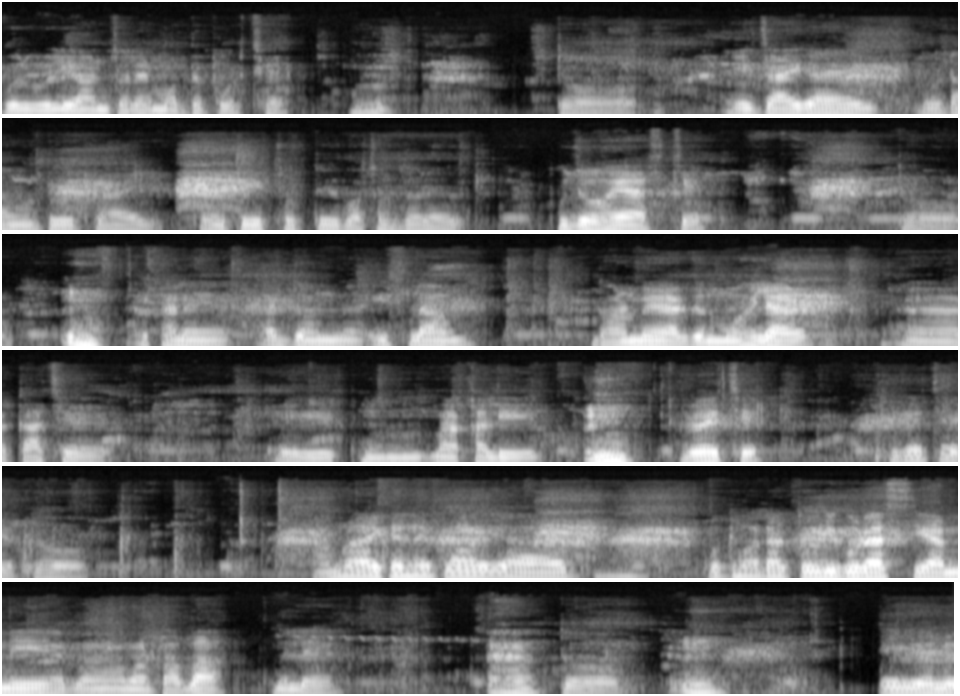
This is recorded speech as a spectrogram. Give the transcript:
বুলবুলি অঞ্চলের মধ্যে পড়ছে। তো এই জায়গায় মোটামুটি প্রায় পঁয়ত্রিশ, ছত্রিশ বছর ধরে পুজো হয়ে আসছে। তো এখানে একজন ইসলাম ধর্মের একজন মহিলার কাছে এই মা কালী রয়েছে। ঠিক আছে? তো আমরা এখানে প্রায় প্রতিমাটা তৈরি করে আসছি আমি এবং আমার বাবা মিলে। হ্যাঁ, তো এই হলো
